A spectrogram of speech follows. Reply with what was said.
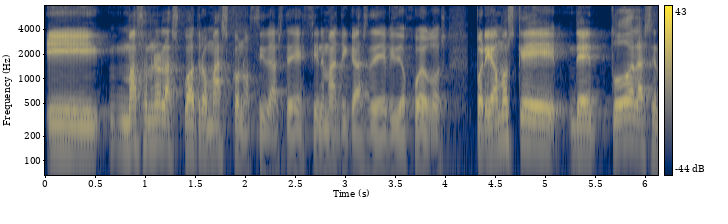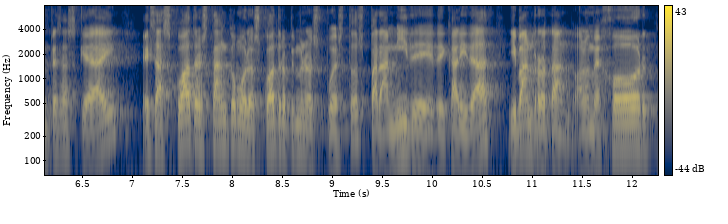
y más o menos las cuatro más conocidas de cinemáticas de videojuegos. Pues digamos que de todas las empresas que hay, esas cuatro están como los cuatro primeros puestos para mí de, calidad y van rotando. A lo mejor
